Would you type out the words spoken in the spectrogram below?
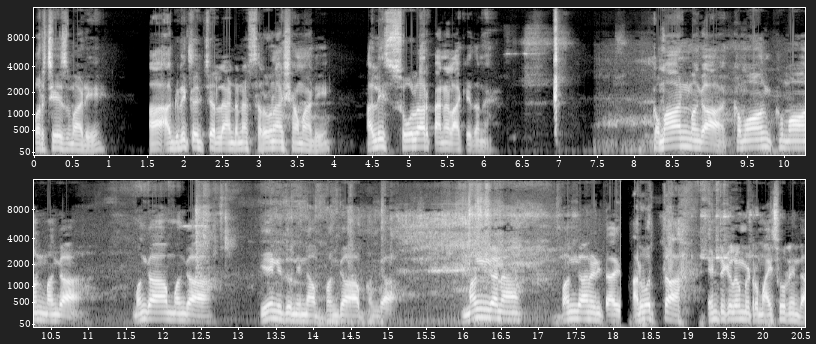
ಪರ್ಚೇಸ್ ಮಾಡಿ ಆ ಅಗ್ರಿಕಲ್ಚರ್ ಲ್ಯಾಂಡನ್ನು ಸರ್ವನಾಶ ಮಾಡಿ ಅಲ್ಲಿ ಸೋಲಾರ್ ಪ್ಯಾನಲ್ ಹಾಕಿದ್ದಾನೆ. ಕಮಾನ್ ಮಂಗ ಕಮಾನ್ ಕಮಾನ್ ಮಂಗ ಮಂಗ ಮಂಗ ಏನಿದು ನಿನ್ನ ಭಂಗ ಭಂಗ? ಮಂಗನ ಭಂಗ ನಡೀತಾ ಇದೆ. ಅರವತ್ತ ಎಂಟು ಕಿಲೋಮೀಟರ್ ಮೈಸೂರಿನಿಂದ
